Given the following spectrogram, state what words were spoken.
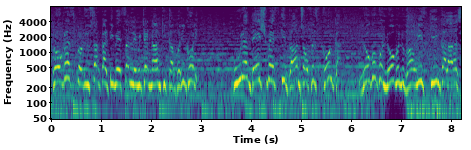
प्रोग्रेस प्रोड्यूसर कल्टीवेशन लिमिटेड नाम की कंपनी खोली। पूरे देश में इसकी ब्रांच ऑफ़िस खोलकर लोगों को लोभ लुभावनी स्कीम का लालच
